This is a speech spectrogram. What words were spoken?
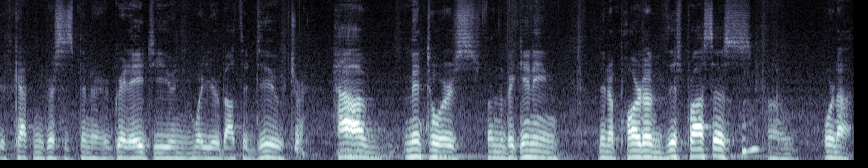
if Captain Grice has been a great aid to you in what you're about to do, sure. have mentors from the beginning been a part of this process mm-hmm. um, or not?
